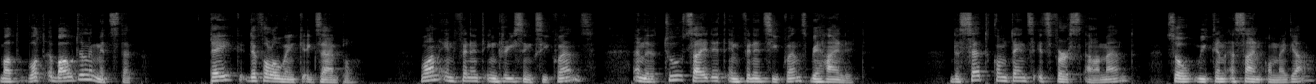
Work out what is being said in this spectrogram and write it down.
But what about the limit step? Take the following example. One infinite increasing sequence and a two-sided infinite sequence behind it. The set contains its first element, so we can assign omega.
